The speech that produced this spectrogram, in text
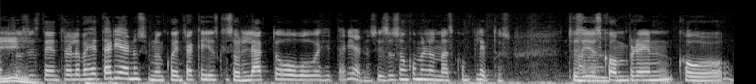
Sí. Entonces, dentro de los vegetarianos uno encuentra aquellos que son lacto ovo vegetarianos. Esos son como los más completos. Entonces, Ah. ellos compren, co-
